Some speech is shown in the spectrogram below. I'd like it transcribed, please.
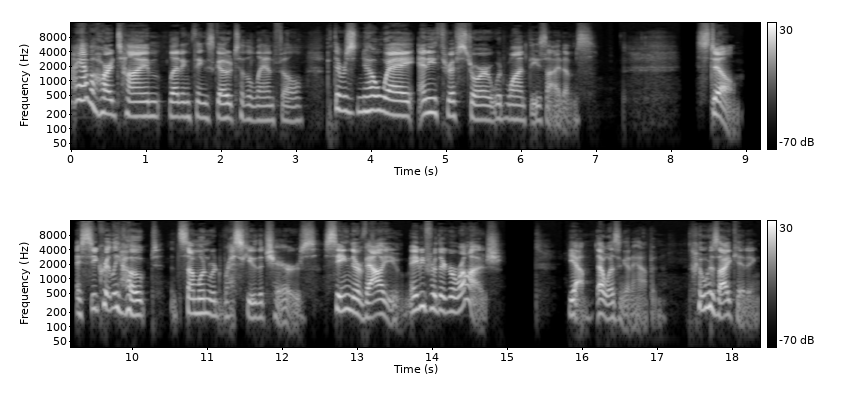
I have a hard time letting things go to the landfill, but there was no way any thrift store would want these items. Still, I secretly hoped that someone would rescue the chairs, seeing their value, maybe for their garage. Yeah, that wasn't going to happen. Who was I kidding?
